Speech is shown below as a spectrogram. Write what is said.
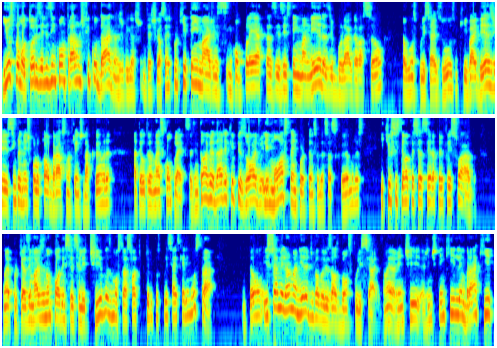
E os promotores eles encontraram dificuldades nas investigações porque tem imagens incompletas, existem maneiras de burlar a gravação alguns policiais usam, que vai desde simplesmente colocar o braço na frente da câmera até outras mais complexas. Então a verdade é que o episódio ele mostra a importância dessas câmeras e que o sistema precisa ser aperfeiçoado, não é? Porque as imagens não podem ser seletivas, mostrar só aquilo que os policiais querem mostrar. Então isso é a melhor maneira de valorizar os bons policiais, não é? A gente a gente tem que lembrar que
